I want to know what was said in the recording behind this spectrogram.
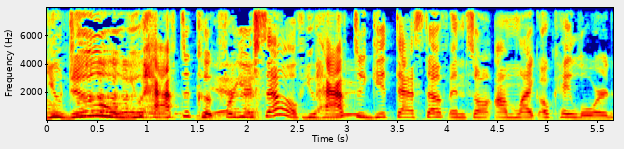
you do. You have to cook for yourself. You you have to get that stuff. And so I'm like, okay, Lord,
